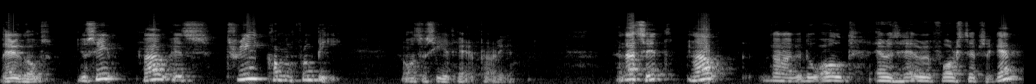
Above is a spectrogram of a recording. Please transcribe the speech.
There it goes. You see, now it's 3 coming from B. You also see it here priority queue. And that's it. Now, we're going to do all every four steps again.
